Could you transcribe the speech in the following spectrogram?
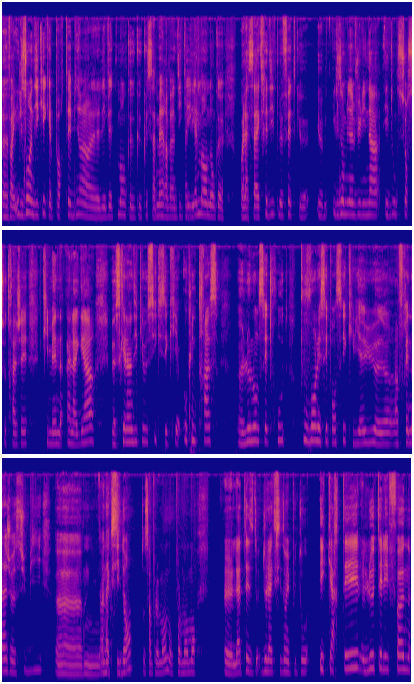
enfin, ils ont indiqué qu'elle portait bien les vêtements que, que, sa mère avait indiqué également. Donc, voilà, ça accrédite le fait qu'ils ont bien vu Lina et donc sur ce trajet qui mène à la gare. ce qu'elle indiquait aussi, c'est qu'il n'y a aucune trace le long de cette route, pouvant laisser penser qu'il y a eu euh, un freinage subi, euh, un, accident, tout simplement. Donc pour le moment, la thèse de, l'accident est plutôt écartée. Le téléphone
